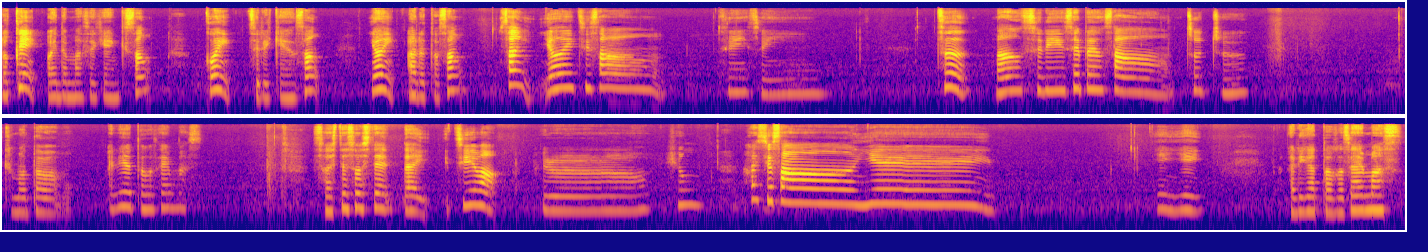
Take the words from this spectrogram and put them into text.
6位おいでませ元気さん。5位つりけんさん。4位アルトさん。3位陽一さんスイスイ2マンスリーセブンさん。ツーツー。クマタワーもありがとうございます。そしてそして第1位はフルーヒュンハッシュさん。イエーイ。イエイイエイ。ありがとうございます。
